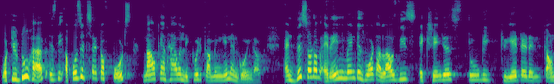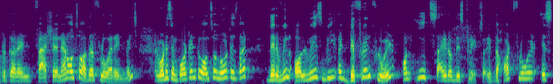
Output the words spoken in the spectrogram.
What you do have is the opposite set of ports now can have a liquid coming in and going out. And this sort of arrangement is what allows these exchangers to be created in countercurrent fashion and also other flow arrangements. And what is important to also note is that there will always be a different fluid on each side of this plate. So if the hot fluid is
